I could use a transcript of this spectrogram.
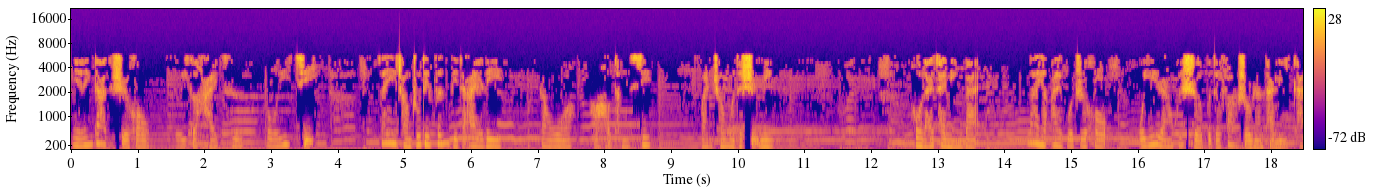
年龄大的时候有一个孩子和我一起，在一场注定分别的爱里，让我好好疼惜，完成我的使命。后来才明白，那样爱过之后，我依然会舍不得放手让他离开。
